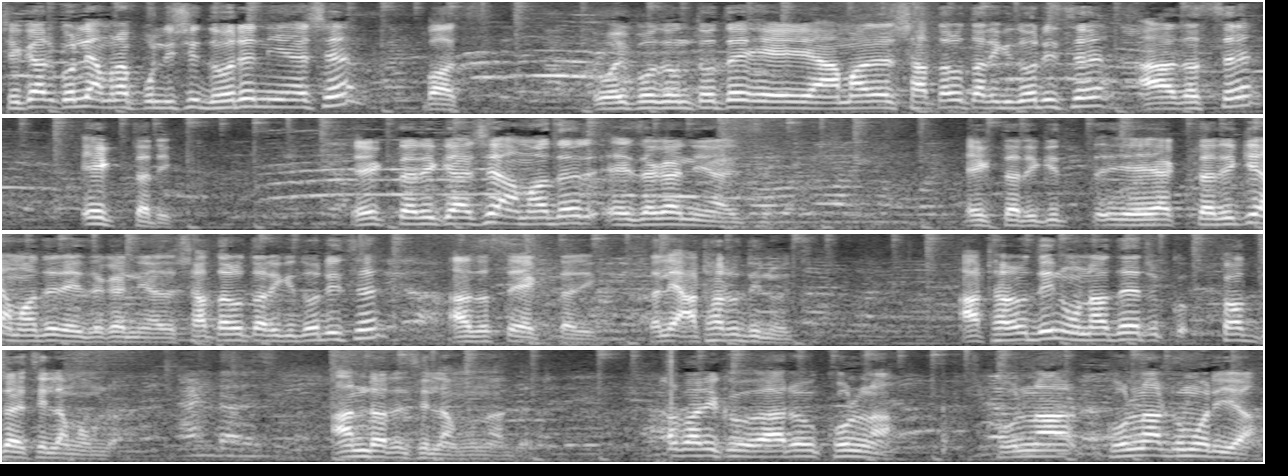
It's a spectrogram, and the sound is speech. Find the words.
স্বীকার করলে আমরা পুলিশি ধরে নিয়ে এসে, বাস। ওই পর্যন্ততে এই আমাদের সতেরো তারিখ ধরেছে, আজ আছে এক তারিখ। এক তারিখে এসে আমাদের এই জায়গায় নিয়ে আসছে এক তারিখে এক তারিখে আমাদের এই জায়গায় নিয়ে আসে। সতেরো তারিখে ধরেছে, আজ আছে এক তারিখ। তাহলে আঠারো দিন হয়েছে। আঠারো দিন ওনাদের কবজায় ছিলাম আমরা। আন্ডারে ছিলাম ওনাদের। আমার বাড়ি খু- আরও খুলনা। খুলনা খুলনা ডুমরিয়া।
